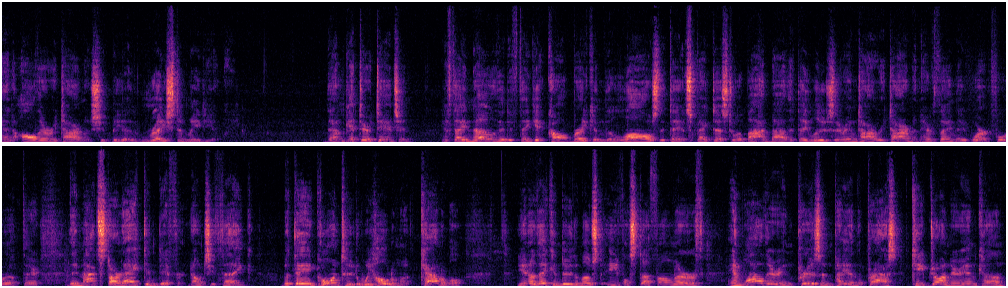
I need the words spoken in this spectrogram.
and all their retirement should be erased immediately. That'll get their attention. If they know that if they get caught breaking the laws that they expect us to abide by, that they lose their entire retirement everything they've worked for up there, they might start acting different, don't you think? But they ain't going to till we hold them accountable. You know, they can do the most evil stuff on earth, and while they're in prison paying the price, keep drawing their income,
